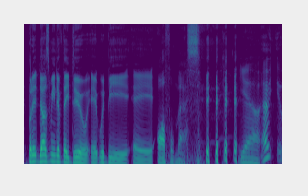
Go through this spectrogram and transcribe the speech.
Mhm. But it does mean if they do, it would be a awful mess. yeah, I, it,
